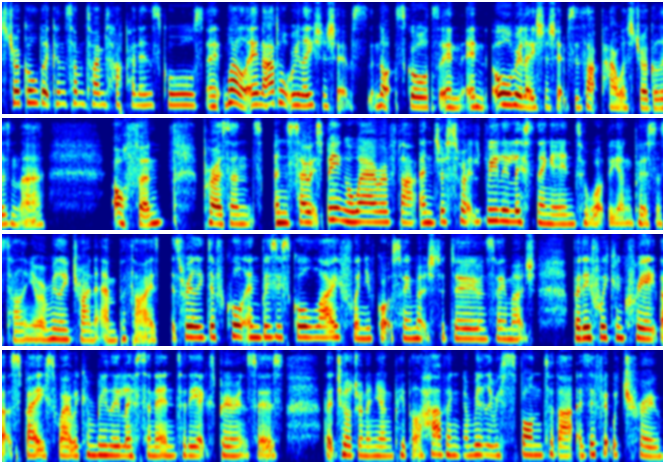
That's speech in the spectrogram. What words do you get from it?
struggle that can sometimes happen in schools. Eh, well, in adult relationships, not schools, in, in all relationships is that power struggle, isn't there? Often present. And so it's being aware of that and just really listening in to what the young person's telling you and really trying to empathize. It's really difficult in busy school life when you've got so much to do and so much. But if we can create that space where we can really listen in to the experiences that children and young people are having and really respond to that as if it were true,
